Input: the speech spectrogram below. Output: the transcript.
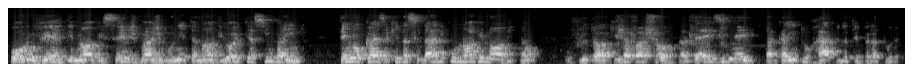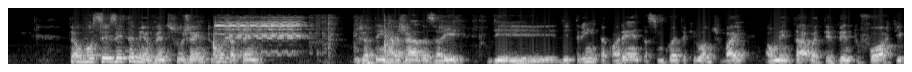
Ouro Verde 9 e 6. Vargem Bonita 9 e 8. E assim vai indo. Tem locais aqui da cidade com 9,9. Então, o frio tá, aqui já baixou, está 10,5. Está caindo rápido a temperatura. Então, vocês aí também, o vento sul já entrou, já tem, já tem rajadas aí de, de 30, 40, 50 quilômetros, vai aumentar, vai ter vento forte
